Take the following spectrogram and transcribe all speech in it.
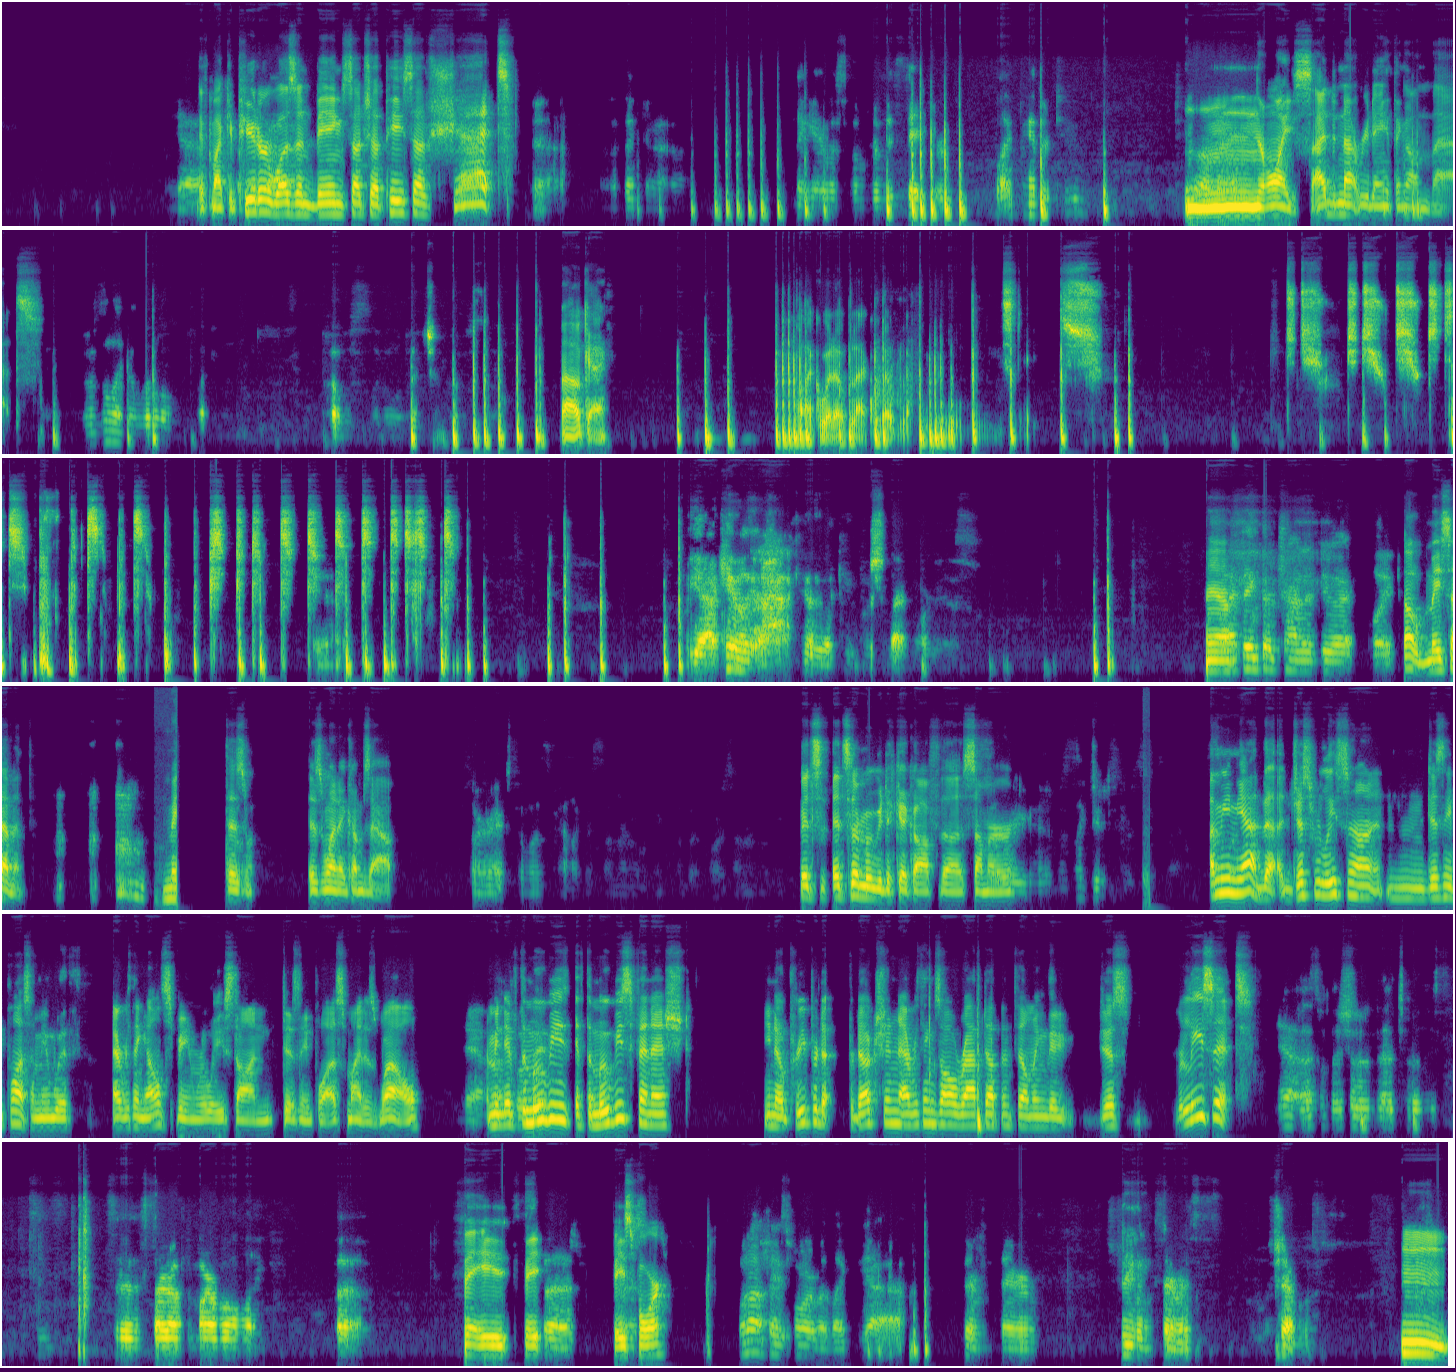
Yeah. If my computer uh, wasn't being such a piece of shit. Yeah. I think uh, they gave us the release date for Black Panther 2. Two Mm. Nice. I did not read anything on that. It was like a little post, like a little picture post. Oh, okay. Black Widow, Black Widow, Black Widow. release date. Yeah, I can't really, I can't really keep pushing back Morbius. And I think they're trying to do it like Oh, May seventh May- is is when it comes out. Alright, so it's kind of like It's it's their movie to kick off the summer. summer. movie. It's like, dude, just- I mean, yeah, the, just release it on Disney Plus. I mean, with everything else being released on Disney Plus, might as well. yeah. I mean, if the movie if the movie's finished, you know, pre-production, everything's all wrapped up in filming, they just release it. Yeah, that's what they should have done to release to start off the Marvel like the Phase phase, the phase four. well not phase four but like yeah their their streaming service shows. Hmm.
